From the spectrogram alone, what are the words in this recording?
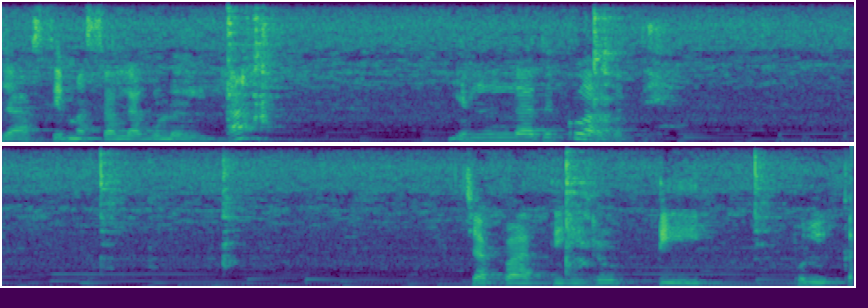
ಜಾಸ್ತಿ ಮಸಾಲೆಗಳು ಇಲ್ಲ. ಎಲ್ಲದಕ್ಕೂ ಆಗುತ್ತೆ. ಚಪಾತಿ, ರೊಟ್ಟಿ, ಪುಲ್ಕ.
